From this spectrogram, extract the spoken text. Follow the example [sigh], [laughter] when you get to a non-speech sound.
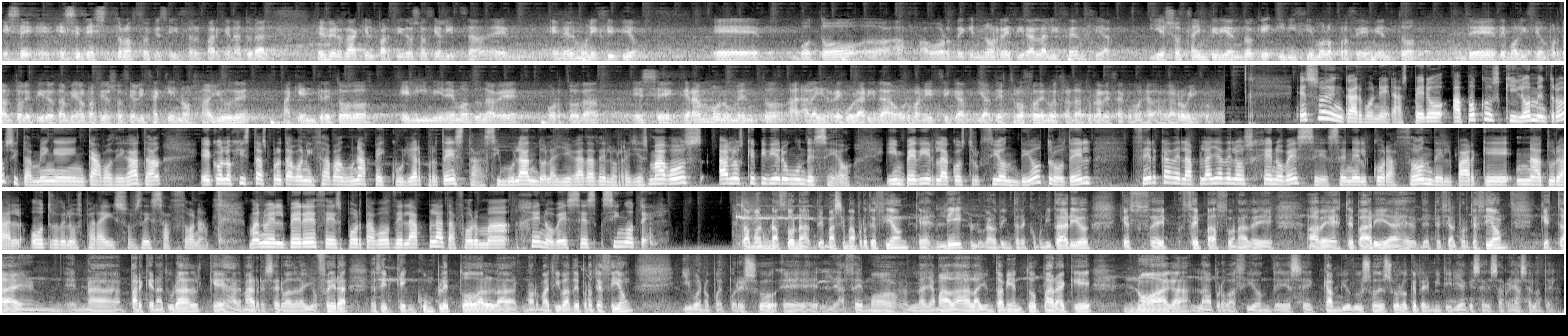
ese, destrozo que se hizo en el Parque Natural. Es verdad que el Partido Socialista en el municipio eh, votó eh, a favor de que no retirar la licencia y eso está impidiendo que iniciemos los procedimientos de demolición. Por tanto, le pido también al Partido Socialista que nos ayude a que entre todos eliminemos de una vez por todas ese gran monumento a la irregularidad urbanística y al destrozo de nuestra naturaleza como es el. Eso en Carboneras, pero a pocos kilómetros y también en Cabo de Gata, ecologistas protagonizaban una peculiar protesta simulando la llegada de los Reyes Magos a los que pidieron un deseo, impedir la construcción de otro hotel cerca de la playa de los Genoveses, en el corazón del Parque Natural, otro de los paraísos de esa zona. Manuel Pérez es portavoz de la plataforma Genoveses sin Hotel. Estamos en una zona de máxima protección, que es LIC, lugar de interés comunitario, que es CEPA, zona de aves esteparias de especial protección, que está en, un parque natural, que es además reserva de la biosfera, es decir, que incumple todas las normativas de protección y bueno, pues por eso eh, le hacemos la llamada al ayuntamiento para que no haga la aprobación de ese cambio de uso de suelo que permitiría que se desarrollase el hotel.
